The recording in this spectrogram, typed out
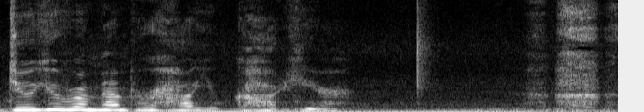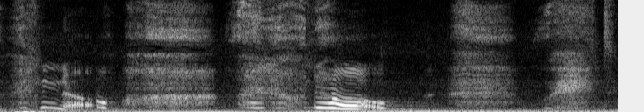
Do you remember how you got here? No, I don't know. Wait,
